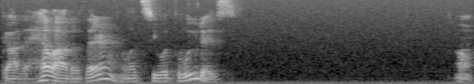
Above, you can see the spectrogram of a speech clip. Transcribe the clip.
got the hell out of there. Let's see what the loot is. Oh.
